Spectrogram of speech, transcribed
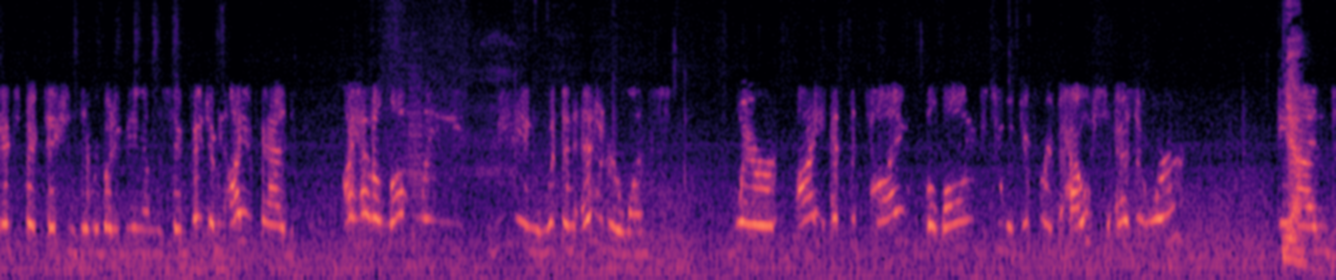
expectations, everybody being on the same page. I mean, I have had, I had a lovely meeting with an editor once, where I at the time belonged to a different house, as it were, Yeah. and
